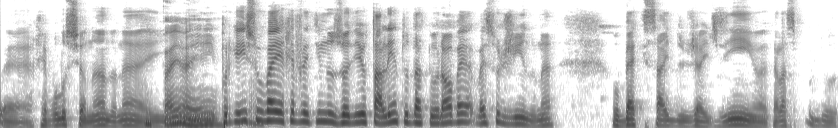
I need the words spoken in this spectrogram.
é, revolucionando, né? E, Tá aí. e- porque isso vai refletindo nos olhos, e o talento natural vai, vai surgindo, né? O backside do Jairzinho, aquelas. Do,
